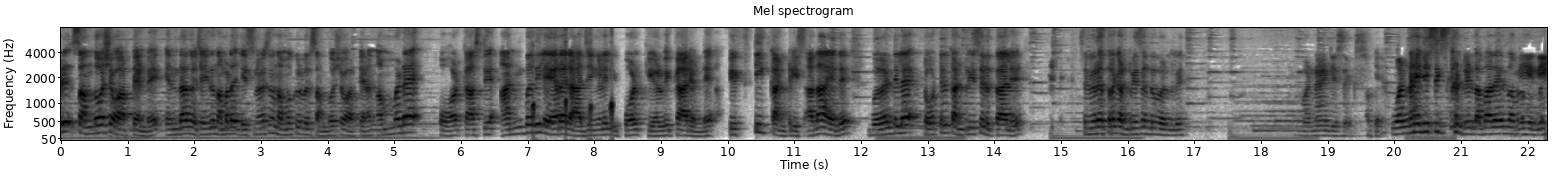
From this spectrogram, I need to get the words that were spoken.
ഒരു സന്തോഷ വാർത്തയുണ്ട്. എന്താന്ന് വെച്ചാൽ ഇത് നമ്മുടെ ലിസണേഴ്സിന് നമുക്കുള്ള ഒരു സന്തോഷ വാർത്തയാണ്. നമ്മുടെ പോഡ്കാസ്റ്റ് അൻപതിലേറെ രാജ്യങ്ങളിൽ ഇപ്പോൾ കേൾവിക്കാരുണ്ട്. ഫിഫ്റ്റി കൺട്രീസ് അതായത് വേൾഡിലെ ടോട്ടൽ കൺട്രീസ് എടുത്താൽ സമീർ എത്ര കൺട്രീസ് ഉണ്ട് വേൾഡിൽ നീ നീ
